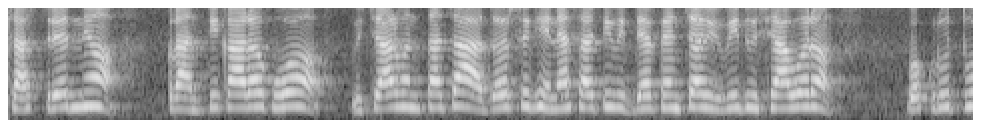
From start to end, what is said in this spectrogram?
शास्त्रज्ञ क्रांतिकारक व विचारवंताचा आदर्श घेण्यासाठी विद्यार्थ्यांच्या विविध विषयावर वक्तृत्व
